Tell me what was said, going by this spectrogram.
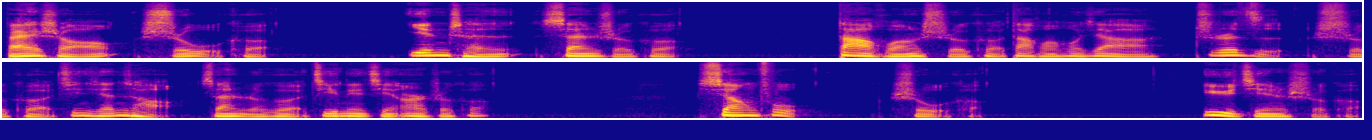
白芍十五克，茵陈三十克。大黄十克，大黄后下栀子十克，金钱草三十克，鸡内金二十克，香附十五克，郁金十克。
